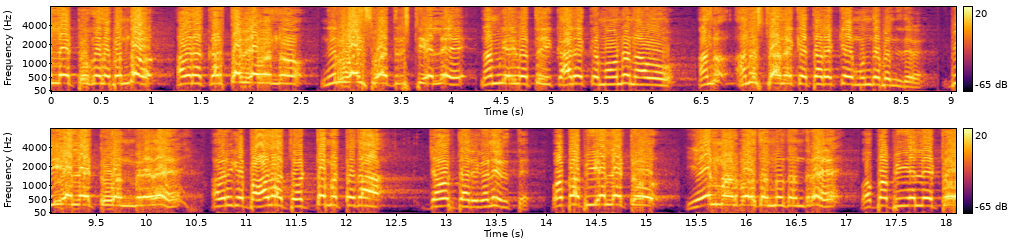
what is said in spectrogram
ಎಲ್ ಎ ಟೂಗಳು ಬಂದು ಅವರ ಕರ್ತವ್ಯವನ್ನು ನಿರ್ವಹಿಸುವ ದೃಷ್ಟಿಯಲ್ಲಿ ನಮಗೆ ಇವತ್ತು ಈ ಕಾರ್ಯಕ್ರಮವನ್ನು ನಾವು ಅನು ಅನುಷ್ಠಾನಕ್ಕೆ ತರಕ್ಕೆ ಮುಂದೆ ಬಂದಿದ್ದೇವೆ. ಬಿ ಎಲ್ ಎ ಟೂ ಅಂದ್ಮೇಲೆ ಅವರಿಗೆ ಬಹಳ ದೊಡ್ಡ ಮಟ್ಟದ ಜವಾಬ್ದಾರಿಗಳು ಇರುತ್ತೆ ಒಬ್ಬ ಬಿ ಎಲ್ ಎ ಟು ಏನ್ ಮಾಡಬಹುದು ಅನ್ನೋದಂದ್ರೆ, ಒಬ್ಬ ಬಿ ಎಲ್ ಎ ಟು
